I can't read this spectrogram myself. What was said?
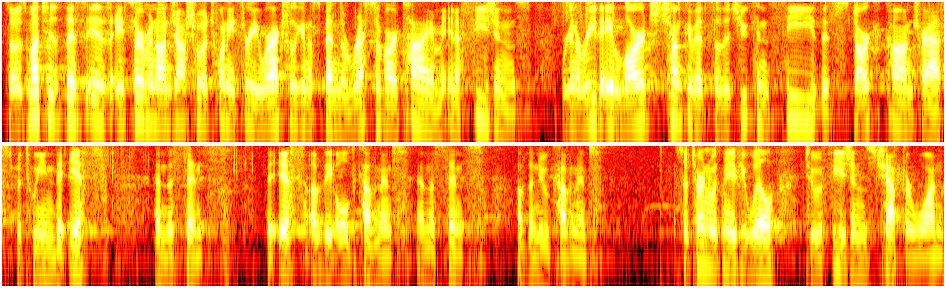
So, as much as this is a sermon on Joshua 23, we're actually going to spend the rest of our time in Ephesians. We're going to read a large chunk of it so that you can see the stark contrast between the if and the since, the if of the old covenant and the since of the new covenant. So, turn with me, if you will, to Ephesians chapter 1.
